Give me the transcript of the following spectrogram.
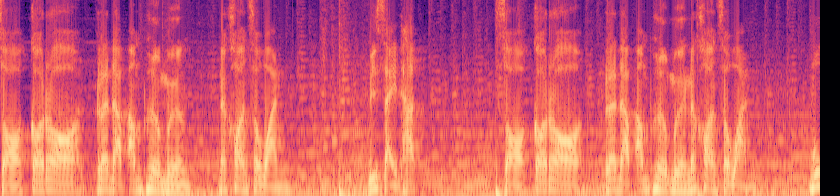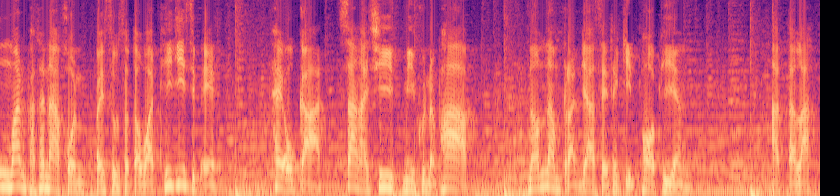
สกร ระดับอำเภอเมือง นครสวรรค์ วิสัยทัศน์ สกร ระดับอำเภอเมืองนครสวรรค์ มุ่งมั่นพัฒนาคนไปสู่ศตวรรษที่ 21 ให้โอกาสสร้างอาชีพมีคุณภาพ น้อมนำปรัชญาเศรษฐกิจพอเพียง อัตลักษณ์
